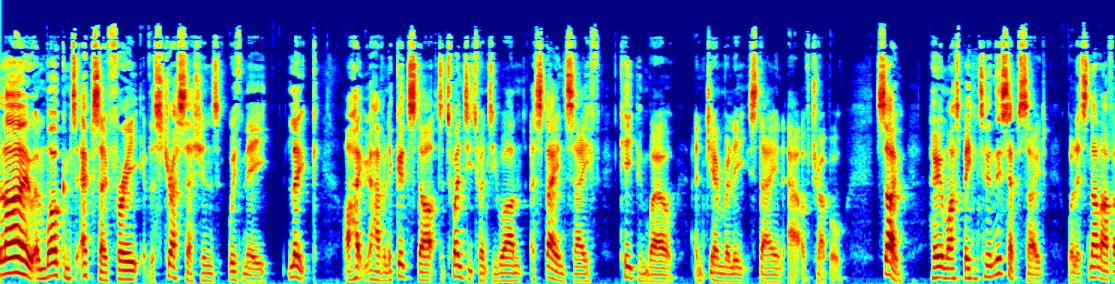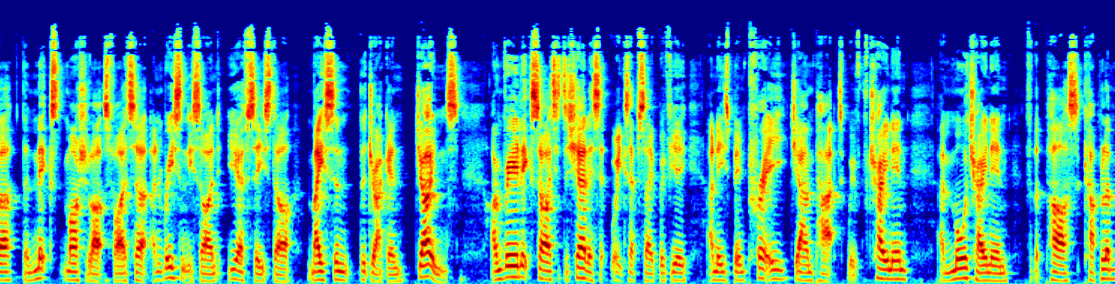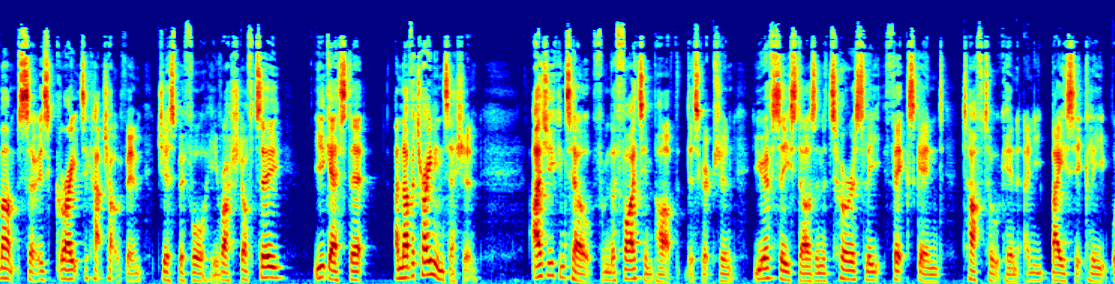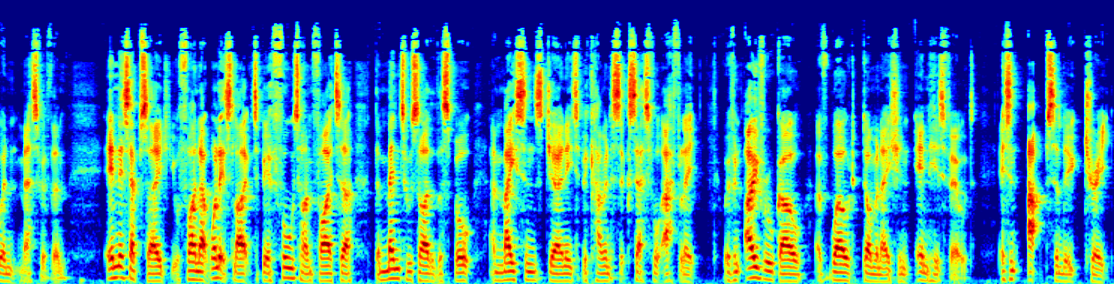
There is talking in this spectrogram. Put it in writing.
Hello, and welcome to episode 3 of the Stress Sessions with me, Luke. I hope you're having a good start to 2021, are staying safe, keeping well, and generally staying out of trouble. So, who am I speaking to in this episode? Well, it's none other than mixed martial arts fighter and recently signed UFC star Mason the Dragon Jones. I'm really excited to share this week's episode with you, and he's been pretty jam packed with training and more training for the past couple of months. So it's great to catch up with him just before he rushed off to, you guessed it, another training session. As you can tell from the fighting part of the description, UFC stars are notoriously thick skinned, tough talking, and you basically wouldn't mess with them. In this episode, you'll find out what it's like to be a full time fighter, the mental side of the sport, and Mason's journey to becoming a successful athlete with an overall goal of world domination in his field. It's an absolute treat.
